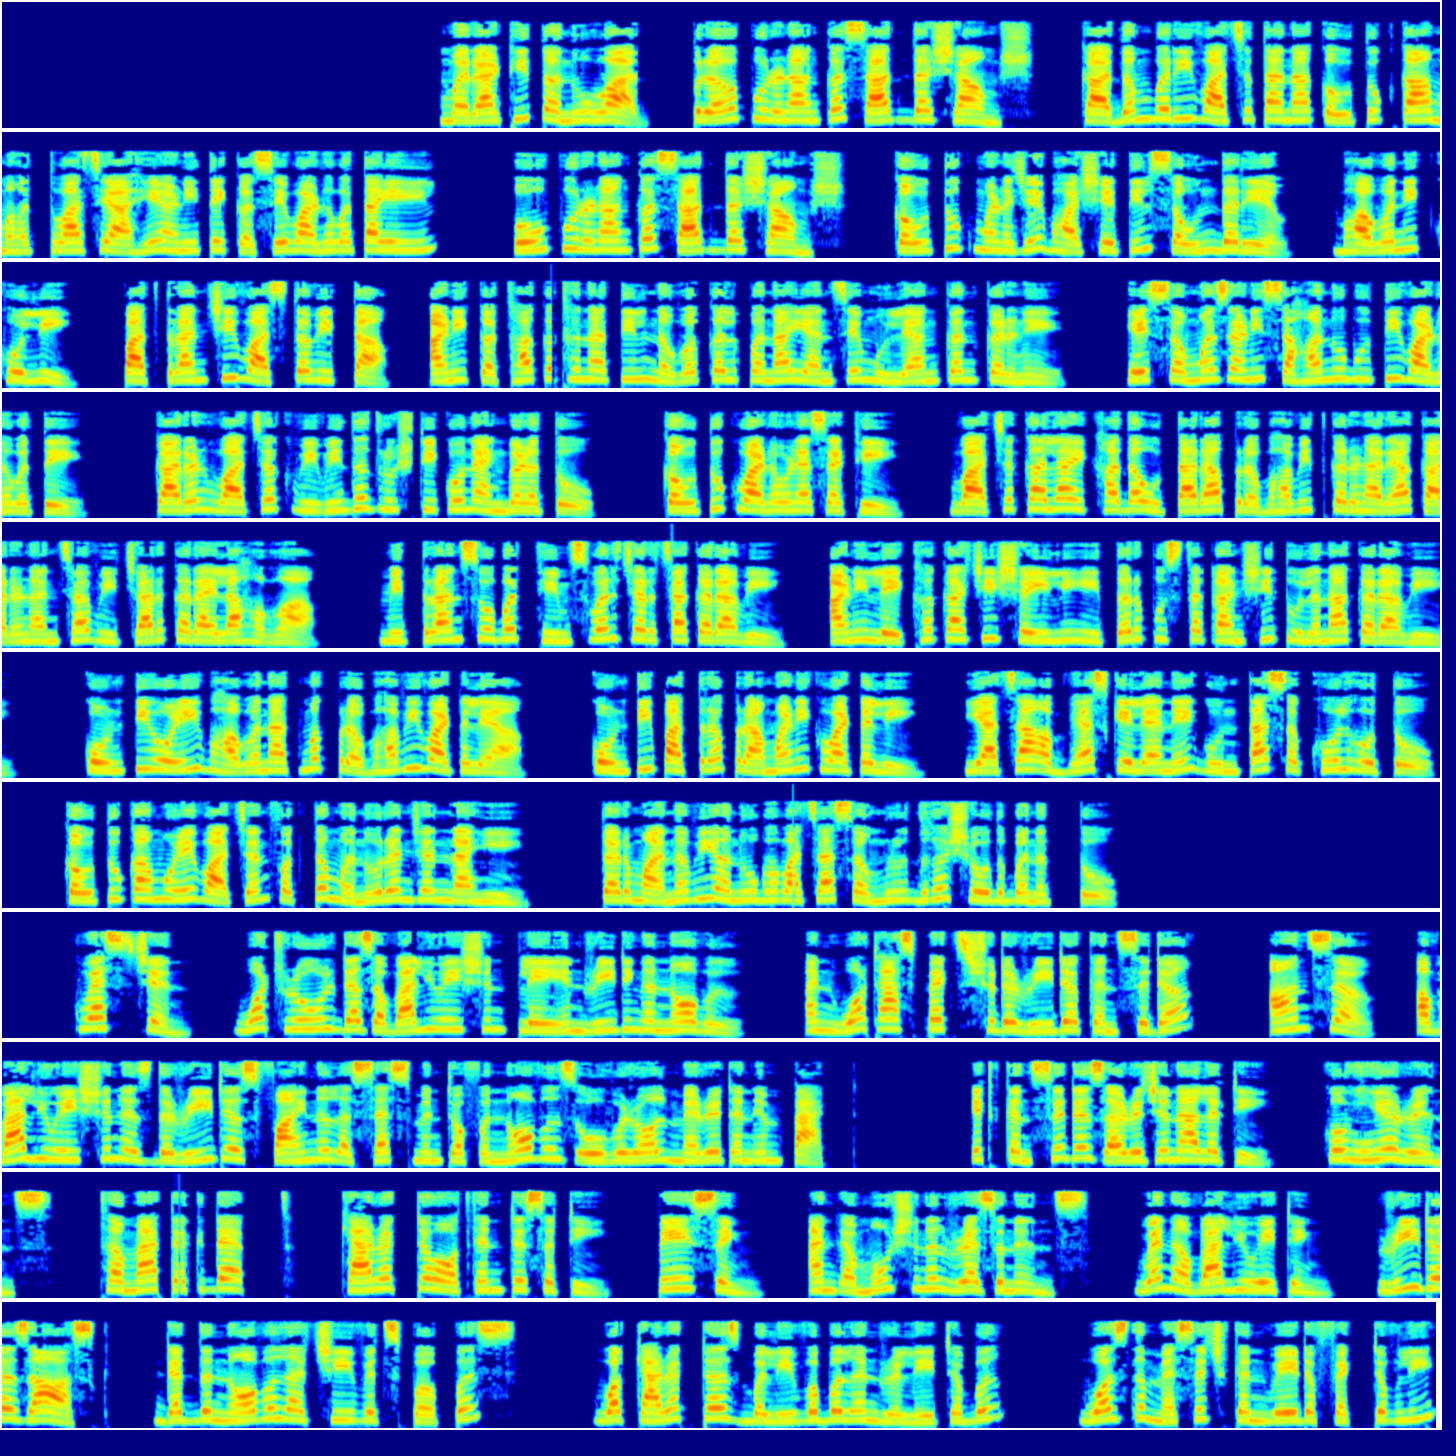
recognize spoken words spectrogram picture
मराठीत अनुवाद प्र. पूर्णांक सात दशांश. कादंबरी वाचताना कौतुक का महत्त्वाचे आहे आणि ते कसे वाढवता येईल? ओ. पूर्णांक सात दशांश. कौतुक म्हणजे भाषेतील सौंदर्य भावनिक खोली पात्रांची वास्तविकता. आणि कथाकथनातील नवकल्पना यांचे मूल्यांकन करणे हे समज आणि सहानुभूती वाढवते. कारण वाचक विविध दृष्टिकोन अँगळतो. कौतुक वाढवण्यासाठी वाचकाला एखादा उतारा प्रभावित करणाऱ्या कारणांचा विचार करायला हवा. मित्रांसोबत थीम्सवर चर्चा करावी आणि लेखकाची शैली इतर पुस्तकांशी तुलना करावी. कोणती ओळी भावनात्मक प्रभावी वाटल्या? कोणती पात्र प्रामाणिक वाटली याचा अभ्यास केल्याने गुंता सखोल होतो कौतुकामुळे वाचन फक्त मनोरंजन नाही तर मानवी अनुभवाचा समृद्ध शोध बनतो Question What role does evaluation play in reading a novel? And what aspects should a reader consider? Answer Evaluation is the reader's final assessment of a novel's overall merit and impact. It considers originality, coherence, thematic depth, character authenticity, pacing, and emotional resonance. When evaluating, readers ask Did the novel achieve its purpose? Were characters believable and relatable? Was the message conveyed effectively?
